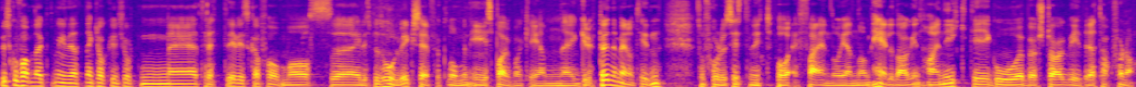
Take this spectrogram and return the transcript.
Husk å få med Økonominyhetene klokken 14.30. Vi skal få med oss eh, Elisabeth Holvik, sjeføkonomen i Sparebank1-gruppen. I mellomtiden så får du siste nytt på FA.no gjennom hele dagen. Ha en riktig god børsdag videre. Takk for nå.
